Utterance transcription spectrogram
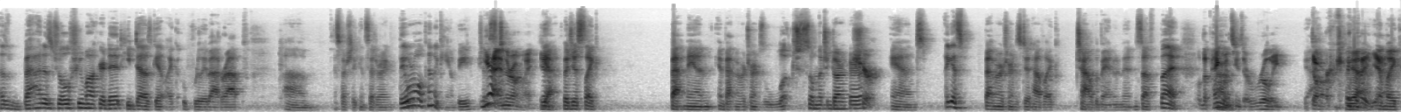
as bad as Joel Schumacher did, he does get like a really bad rap. Um, especially considering they were all kind of campy. just- yeah, in their own way. yeah. Yeah, but just like Batman and Batman Returns looked so much darker. Sure. And I guess Batman Returns did have like child abandonment and stuff, but Well, the Penguin um, scenes are really yeah. dark. yeah, yeah. and like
